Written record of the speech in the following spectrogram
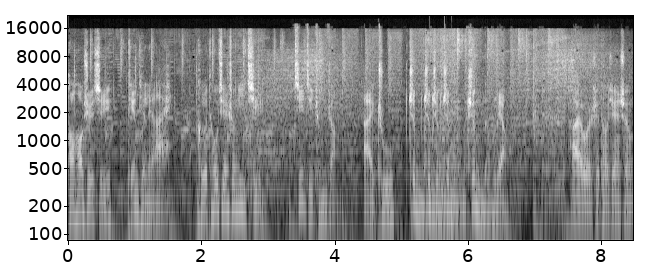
好好学习，天天恋爱，和偷先生一起积极成长，爱出正正正正能正能量。嗨，我是偷先生。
